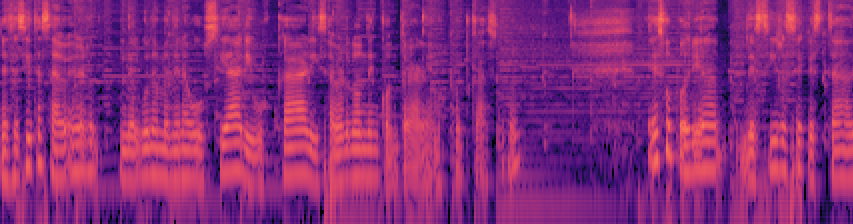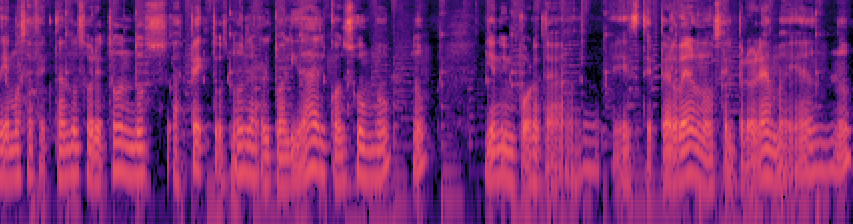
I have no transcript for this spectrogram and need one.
necesitas saber de alguna manera bucear y buscar y saber dónde encontrar, digamos, podcasts, ¿no? Eso podría decirse que está, digamos, afectando sobre todo en dos aspectos, ¿no? La ritualidad del consumo, ¿no? Ya no importa este, perdernos el programa. ¿no?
